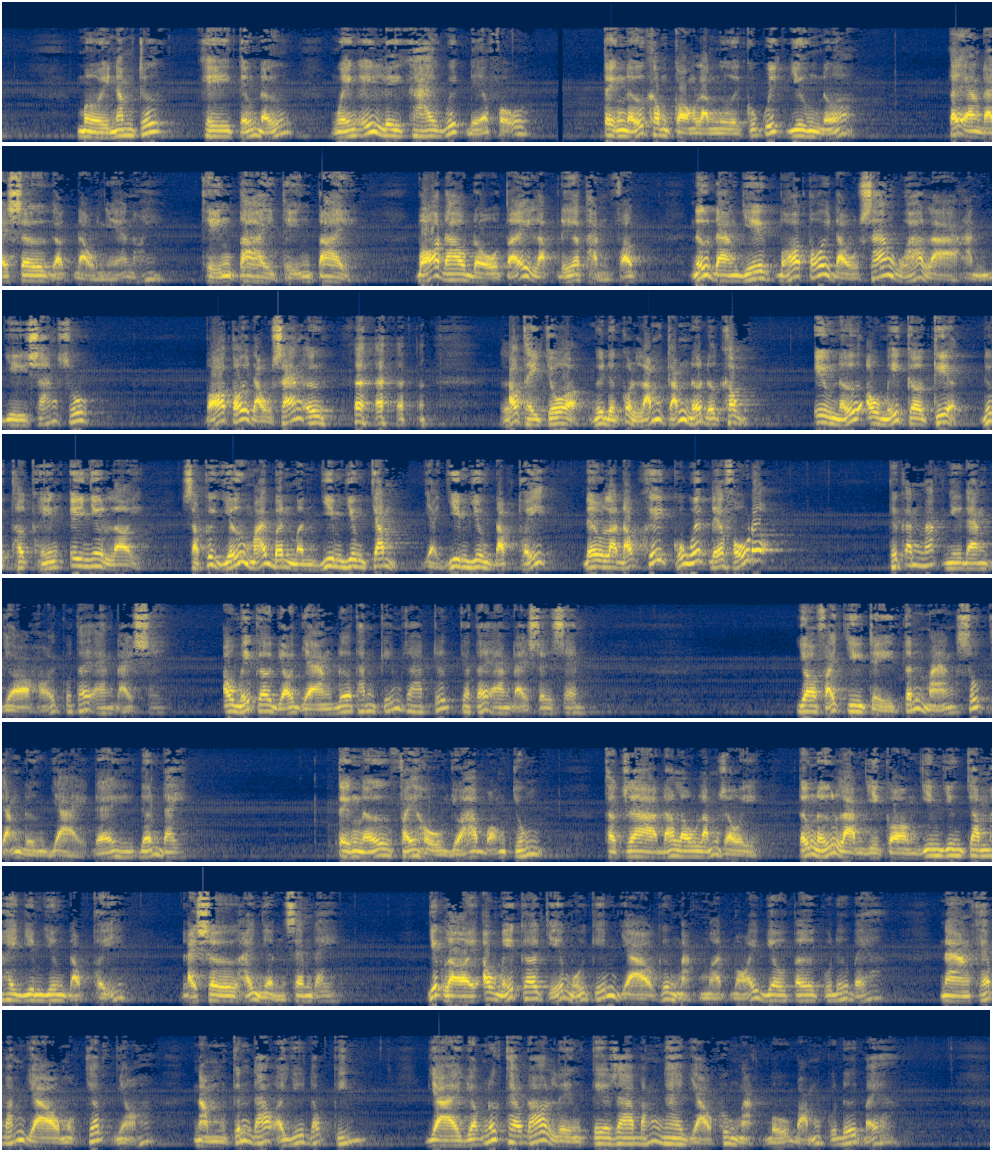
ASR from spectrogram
Mười năm trước, khi tiểu nữ nguyện ý ly khai quyết địa phủ, tiền nữ không còn là người của quyết dương nữa. Tế An Đại Sư gật đầu nhẹ nói, thiện tài, thiện tài, bỏ đao đồ tế lập địa thành Phật, nữ đàn diệt bỏ tối đầu sáng quả là hành vi sáng suốt. Bỏ tối đầu sáng ư? Lão thầy chùa, ngươi đừng có lắm cẩm nữa được không? Yêu nữ Âu Mỹ cơ kia, nếu thực hiện y như lời, sao cứ giữ mãi bên mình Diêm Dương Châm và Diêm Dương Độc Thủy, đều là độc khí của quyết địa phủ đó. Thức ánh mắt như đang dò hỏi của thế An Đại Sư. Âu Mỹ Cơ vội vàng đưa thanh kiếm ra trước cho thế An Đại Sư xem. Do phải chi trì tính mạng suốt chặng đường dài để đến đây. Tiện nữ phải hù dọa bọn chúng. Thật ra đã lâu lắm rồi. Tử nữ làm gì còn Diêm Dương Châm hay Diêm Dương Độc Thủy. Đại sư hãy nhìn xem đây. Dứt lời Âu Mỹ Cơ chỉ mũi kiếm vào gương mặt mệt mỏi vô tư của đứa bé. Nàng khẽ bấm vào một chớp nhỏ nằm kín đáo ở dưới đốc kiếm. Vài giọt nước theo đó liền tia ra bắn ngay vào khuôn mặt bụ bẩm của đứa bé.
